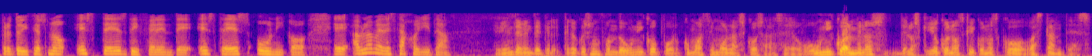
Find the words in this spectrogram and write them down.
pero tú dices, no, este es diferente, este es único. háblame de esta joyita. Evidentemente, creo que es un fondo único por cómo hacemos las cosas, eh, o único al menos de los que yo conozco y conozco bastantes.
